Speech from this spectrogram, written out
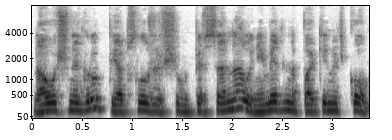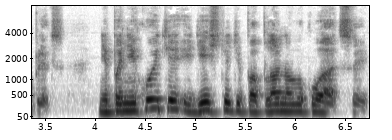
Научной группе и обслуживающему персоналу немедленно покинуть комплекс. Не паникуйте и действуйте по плану эвакуации.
